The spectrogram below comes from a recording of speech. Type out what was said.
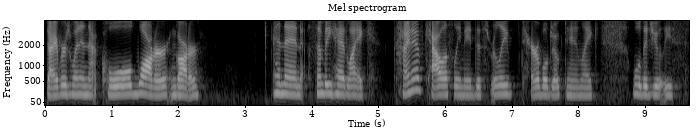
divers went in that cold water and got her and then somebody had like kind of callously made this really terrible joke to him like well did you at least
